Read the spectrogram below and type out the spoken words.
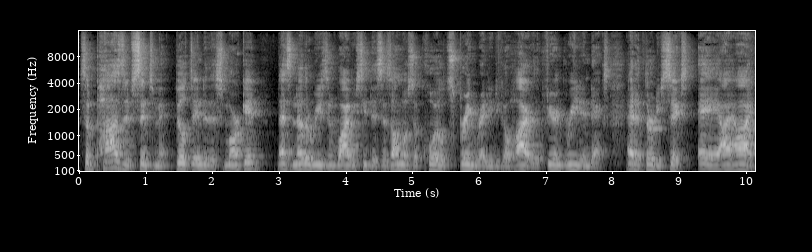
some positive sentiment built into this market, that's another reason why we see this as almost a coiled spring ready to go higher. The fear and greed index at a 36, AAII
